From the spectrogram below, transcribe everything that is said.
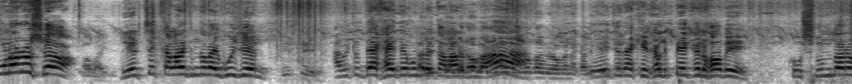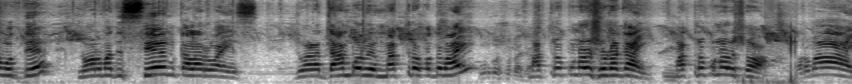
পনেরোশো? হ্যাঁ ভাই। রেড চেক কালার কিন্তু ভাই বুঝছেন আমি একটু দেখাই দেবো কালারগুলো খালি এই যে। দেখেন খালি প্যাকেট হবে। খুব সুন্দরের মধ্যে নর্মালি সেম কালার রয়েস জোড়ার দাম পড়বে মাত্র কত ভাই? মাত্র পনেরোশো টাকায়। মাত্র পনেরোশো। বড় ভাই।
